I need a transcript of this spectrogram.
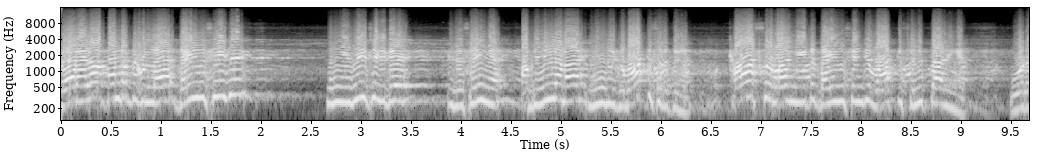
வேற ஏதாவது பண்றதுக்குள்ள தயவு செய்து நீங்க வீழ்ச்சிக்கிட்டு இதை செய்யுங்க. அப்படி இல்லைன்னா இவங்களுக்கு வாக்கு செலுத்துங்க. காசு வாங்கிட்டு தயவு செஞ்சு வாக்கு செலுத்தாதீங்க. ஒரு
